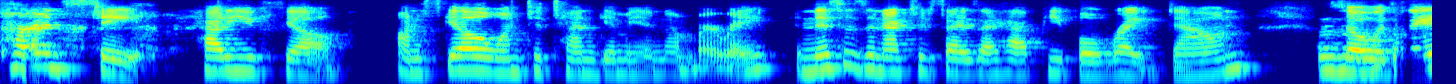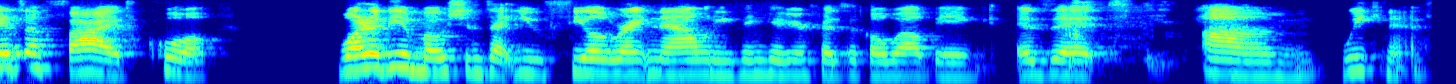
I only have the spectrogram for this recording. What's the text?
Current state. How do you feel? On a scale of one to 10, give me a number, right? And this is an exercise I have people write down. Mm-hmm. So let's say it's a five. Cool. What are the emotions that you feel right now when you think of your physical well-being? Is it um, weakness?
